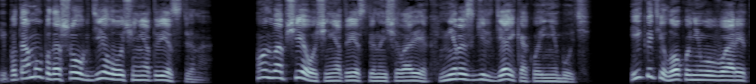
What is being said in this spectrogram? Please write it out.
и потому подошел к делу очень ответственно. Он вообще очень ответственный человек, не разгильдяй какой-нибудь. И котелок у него варит.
